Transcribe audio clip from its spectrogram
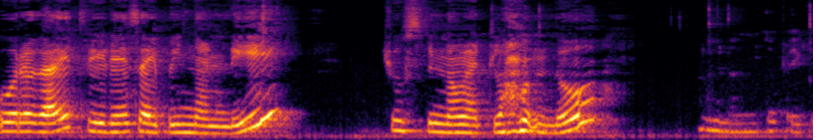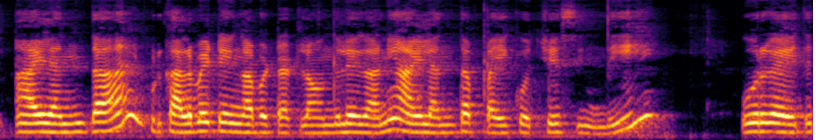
ఊరగాయ త్రీ డేస్ అయిపోయిందండి. చూస్తున్నాం ఎట్లా ఉందో. ఆయిల్ అంతా ఇప్పుడు కలబెట్టాం కాబట్టి అట్లా ఉందిలే కానీ ఆయిల్ అంతా పైకి వచ్చేసింది. ఊరగాయ అయితే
